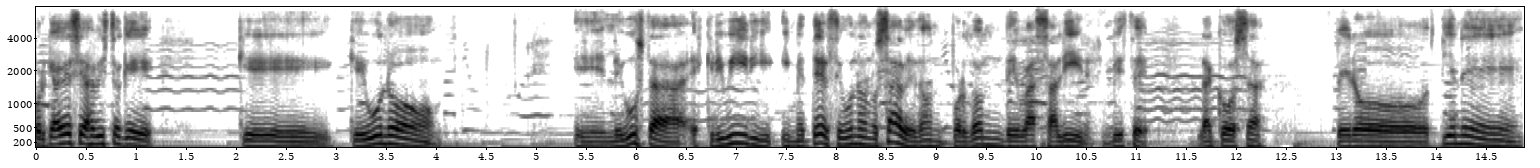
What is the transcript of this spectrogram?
porque a veces has visto que, que, uno le gusta escribir y, meterse, uno no sabe dónde, por dónde va a salir, ¿viste? La cosa, pero tiene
